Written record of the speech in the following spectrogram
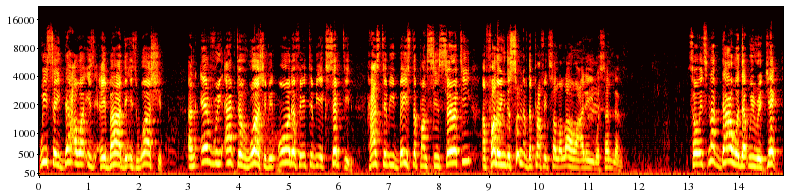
We say da'wah is ibadah, is worship. And every act of worship, in order for it to be accepted, has to be based upon sincerity and following the sunnah of the Prophet sallallahu alaihi wasallam. So it's not da'wah that we reject.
